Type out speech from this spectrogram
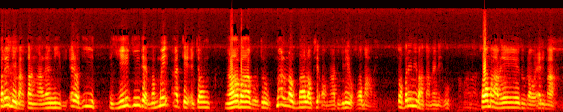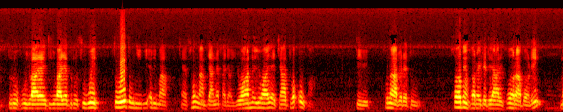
ပြိဋိဘံသံဃာလည်းနီးပြီအဲ့တော့ဒီ အရေးကြီးတဲ့မမိတ်အပ်တဲ့အကြောင်း၅ပါးကိုသူတို့မှတ်လောက်သားလောက်ဖြစ်အောင်ငါဒီကနေ့ကိုဟောမှာပဲသူပြိဋိဘံသံမဲနေဘူးဟောမှာပဲသူတော့အဲ့ဒီမှာသူတို့ဟူရွာရဲ့ဒီရွာရဲ့သူတို့သူဝေးသူဝေးတုံကြီးပြီးအဲ့ဒီမှာအဲဆုံးငံပြန်တဲ့ခါကျရွာနှစ်ရွာရဲ့ဂျာတော့အုပ်မှာဒီခုနပြောတဲ့သူဟောတဲ့ဟောလိုက်တဲ့တရားတွေဟောတာပေါ့လေမ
